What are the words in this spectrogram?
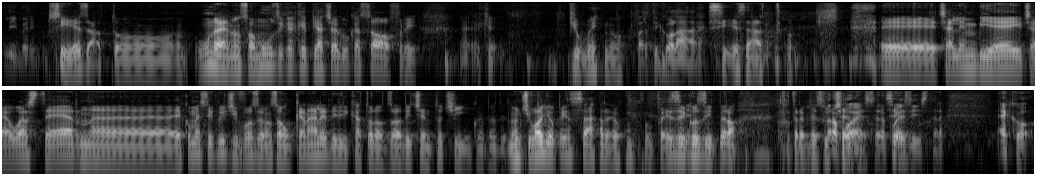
liberi. sì, esatto. Uno è, non so, musica che piace a Luca Sofri, eh, che più o meno. Particolare. Sì, esatto. E c'è l'NBA, c'è Howard Stern, eh, è come se qui ci fosse, non so, un canale dedicato allo Zoo di 105. per dire. Non ci voglio pensare a un paese così, però potrebbe Però succedere. può essere, può Sì. esistere. Ecco,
